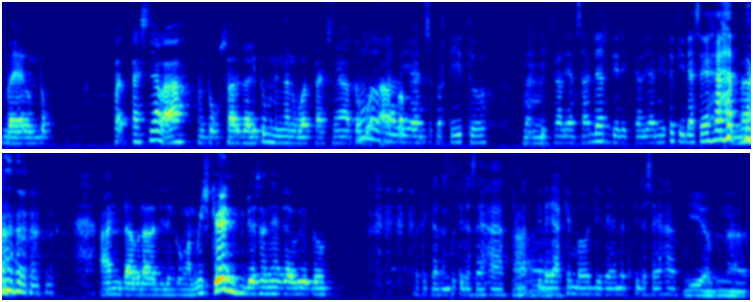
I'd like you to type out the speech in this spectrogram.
bayar untuk tesnya lah, untuk seharga itu mendingan buat tesnya atau buat kalau apa? kalian seperti itu berarti kalian sadar diri kalian itu tidak sehat Anda berada di lingkungan miskin biasanya kayak begitu. berarti kalian itu tidak sehat karena tidak yakin bahwa diri anda itu tidak sehat Iya benar.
